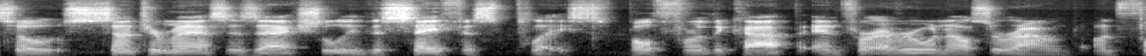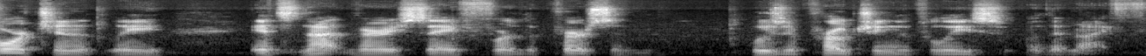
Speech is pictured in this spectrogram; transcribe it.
so, center mass is actually the safest place, both for the cop and for everyone else around. Unfortunately, it's not very safe for the person who's approaching the police with a knife.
